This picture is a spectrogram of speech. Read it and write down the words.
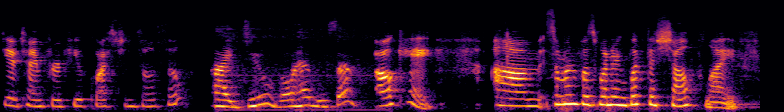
Do you have time for a few questions also? I do. Go ahead, Lisa. Okay. Um, someone was wondering what the shelf life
